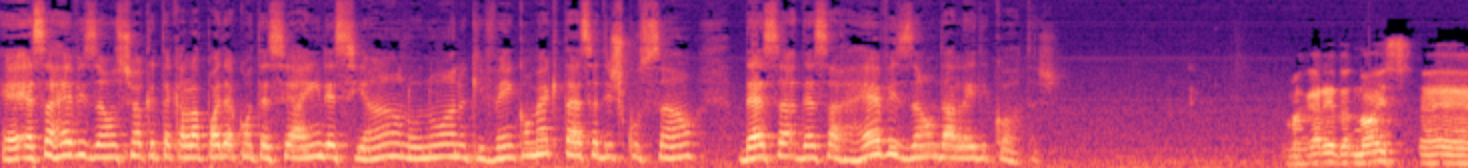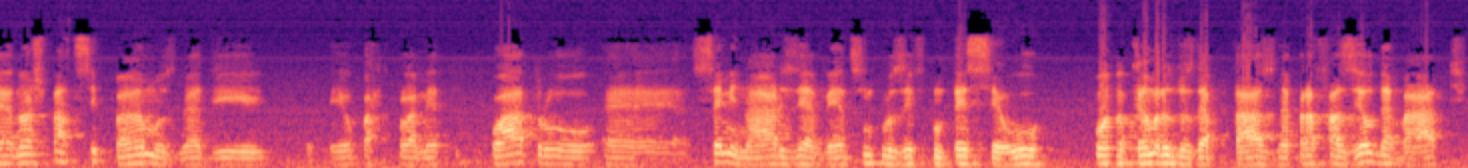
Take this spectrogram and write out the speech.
É, essa revisão, o senhor acredita que ela pode acontecer ainda esse ano, no ano que vem? Como é que está essa discussão dessa, dessa revisão da lei de cotas? Margarida, nós, é, nós participamos né, de, eu particularmente, quatro é, seminários e eventos, inclusive com TCU, com a Câmara dos Deputados, né, para fazer o debate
